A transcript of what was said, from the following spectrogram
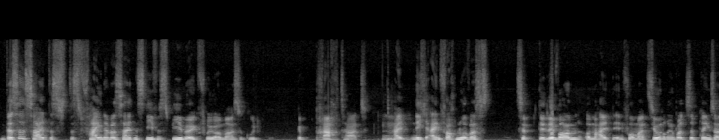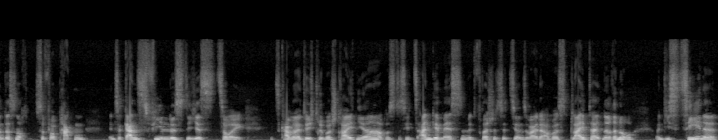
Und das ist halt das, das Feine, was halt ein Steven Spielberg früher mal so gut gebracht hat. Mhm. Halt nicht einfach nur was zu delivern, um halt eine Information rüberzubringen, sondern das noch zu verpacken in so ganz viel lustiges Zeug. Jetzt kann man natürlich drüber streiten, ja, aber ist das jetzt angemessen mit Fröschesitze und so weiter, aber es bleibt halt eine Erinnerung. Und die Szene,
